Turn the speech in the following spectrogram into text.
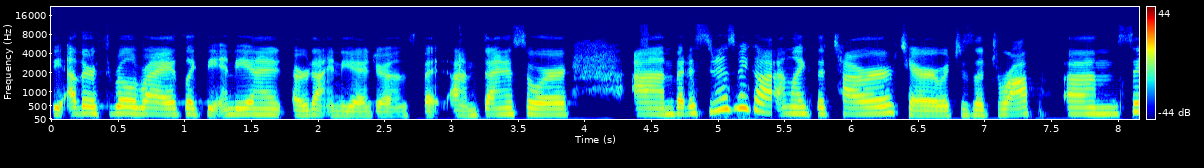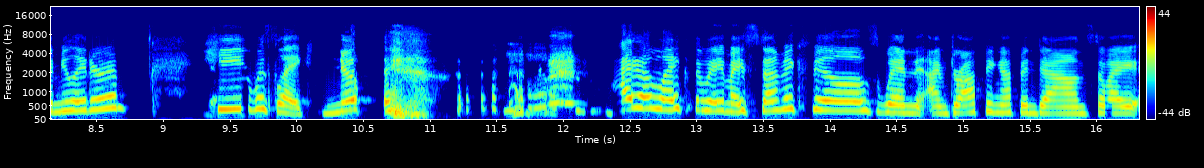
the other thrill rides like the indiana or not indiana jones but um, dinosaur. Um, but as soon as we got on like the tower of terror which is a drop um, simulator he was like nope i don't like the way my stomach feels when i'm dropping up and down so i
